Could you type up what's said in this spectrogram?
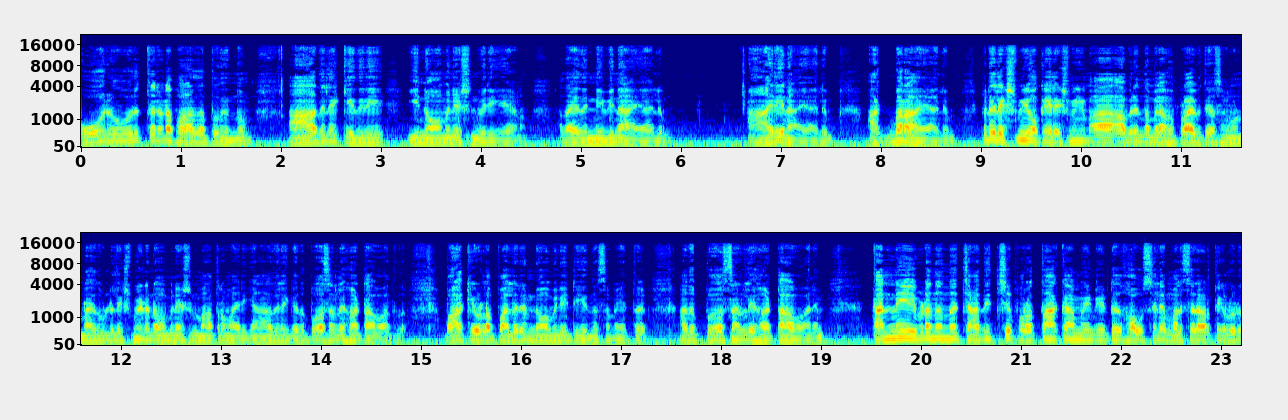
ഓരോരുത്തരുടെ ഭാഗത്തു നിന്നും ആദിലയ്ക്കെതിരെ ഈ നോമിനേഷൻ വരികയാണ്. അതായത് നിവിനായാലും ആര്യനായാലും അക്ബർ ആയാലും പിന്നെ ലക്ഷ്മിയും ഒക്കെ ലക്ഷ്മിയും അവരും തമ്മിൽ അഭിപ്രായ വ്യത്യാസങ്ങൾ ഉണ്ടായതുകൊണ്ട് ലക്ഷ്മിയുടെ നോമിനേഷൻ മാത്രമായിരിക്കും അതിലേക്ക് അത് പേഴ്സണലി ഹർട്ട് ആവാത്തത്. ബാക്കിയുള്ള പലരും നോമിനേറ്റ് ചെയ്യുന്ന സമയത്ത് അത് പേഴ്സണലി ഹർട്ട് ആവാനും തന്നെ ഇവിടെ നിന്ന് ചതിച്ച് പുറത്താക്കാൻ വേണ്ടിയിട്ട് ഹൗസിലെ മത്സരാർത്ഥികൾ ഒരു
